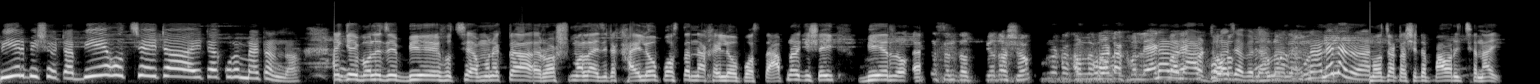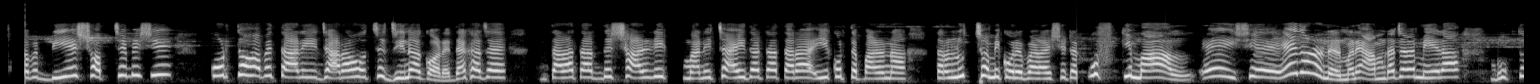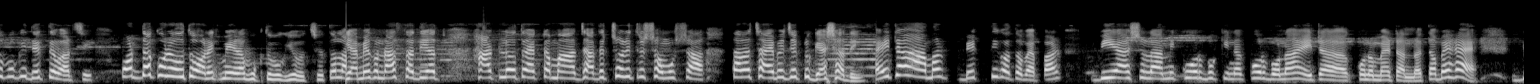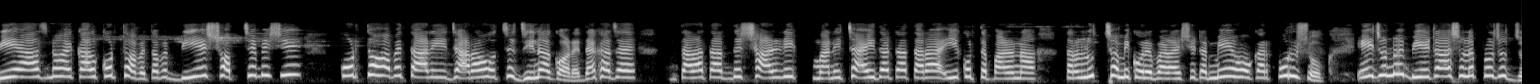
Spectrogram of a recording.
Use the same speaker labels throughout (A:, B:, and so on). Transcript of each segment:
A: বিয়ের বিষয়টা বিয়ে হচ্ছে এটা এটা কোনো ম্যাটার না।
B: অনেকেই বলে যে বিয়ে হচ্ছে এমন একটা রসমালাই যেটা খাইলেও পস্তা না খাইলেও পস্তা। আপনার কি সেই বিয়ের প্রিয় দর্শক?
A: যাবে না। না না না
B: মজাটা সেটা পাওয়ার ইচ্ছা নাই।
A: তবে বিয়ে সবচেয়ে বেশি করতে হবে তারই যারা হচ্ছে জিনা করে। দেখা যায় তারা তাদের শারীরিক মানে চাহিদাটা তারা ই করতে পারে না, তারা লুচ্ছামি করে বেড়ায় সেটা, উফ, কি মাল, এই সে, এই ধরনের মানে আমরা যারা মেয়েরা ভুক্তভোগী দেখতে পাচ্ছি পর্দা করেও তো অনেক মেয়েরা ভুক্তভোগী হচ্ছে, তো আমি এখন রাস্তা দিয়ে হাঁটলেও তো একটা মা, যাদের চরিত্রের সমস্যা, তারা চাইবে যে একটু গ্যাসা দিই। এটা আমার ব্যক্তিগত ব্যাপার, বিয়ে আসলে আমি করব কিনা, করব না, এটা কোনো ম্যাটার নয়, তবে হ্যাঁ বিয়ে আজ না হয় কাল করতে হবে, তবে বিয়ে সবচেয়ে বেশি করতে হবে তারই, যারা হচ্ছে জিনা করে। দেখা যায় তারা তাদের শারীরিক মানে চাহিদাটা তারা ইয়ে করতে পারে না, তারা লুচ্ছামি করে বেড়ায়, সেটা মেয়ে হোক আর পুরুষ হোক। এই জন্যই বিয়েটা আসলে প্রযোজ্য।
